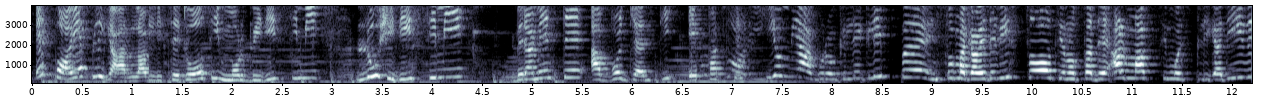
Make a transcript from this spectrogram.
e poi applicarla. Setosi, morbidissimi, lucidissimi, veramente avvolgenti e pazzeschi. Io mi auguro che le clip, insomma, che avete visto siano state al massimo esplicative.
